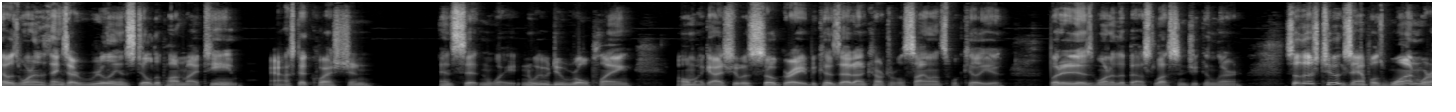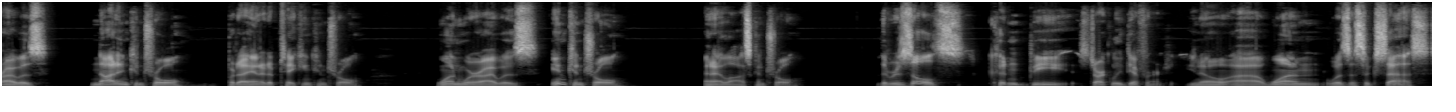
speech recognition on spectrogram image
that was one of the things I really instilled upon my team ask a question and sit and wait. And we would do role playing. Oh my gosh, it was so great because that uncomfortable silence will kill you. But it is one of the best lessons you can learn. So, those two examples one where I was not in control, but I ended up taking control. One where I was in control, and I lost control. The results couldn't be starkly different. You know, uh, one was a success,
